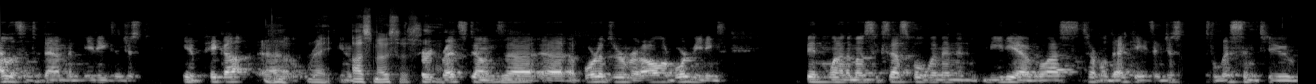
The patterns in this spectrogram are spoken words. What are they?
i listen to them in meetings and just you know pick up uh, mm-hmm. right. you know osmosis. Bert redstone's uh, a board observer at all our board meetings been one of the most successful women in media over the last several decades and just listen to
